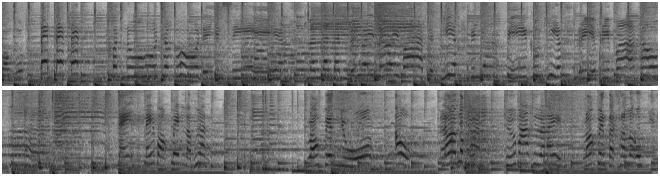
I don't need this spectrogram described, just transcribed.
งองงูเต๊ะเต๊ะเต๊ะฝันหนู เป็นล่ะเพื่อน ร้องเป็นอยู่ เอ้า แล้วแล้วต้องถือการถือมาคืออะไร ร้องเป็นแต่คาราโอเกะ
